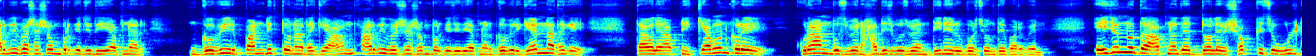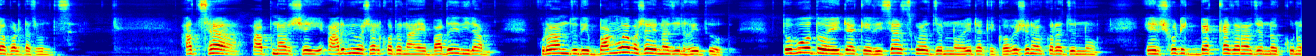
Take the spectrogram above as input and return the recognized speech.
আরবি ভাষা সম্পর্কে যদি আপনার গভীর পাণ্ডিত্য না থাকে আরবি ভাষা সম্পর্কে যদি আপনার গভীর জ্ঞান না থাকে, তাহলে আপনি কেমন করে কোরআন বুঝবেন, হাদিস বুঝবেন, দিনের উপর চলতে পারবেন? এই জন্য তো আপনাদের দলের সব কিছু উল্টাপাল্টা চলতেছে। আচ্ছা আপনার সেই আরবি ভাষার কথা না বাদই দিলাম। কোরআন যদি বাংলা ভাষায় নাজিল হইতো, তবুও তো এইটাকে রিসার্চ করার জন্য, এটাকে গবেষণা করার জন্য, এর সঠিক ব্যাখ্যা জানার জন্য কোনো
